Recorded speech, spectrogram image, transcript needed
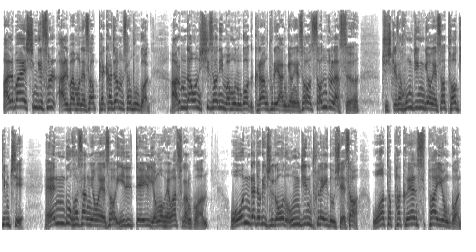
알바의 신기술 알바몬에서 백화점 상품권, 아름다운 시선이 머무는 곳 그랑프리 안경에서 선글라스, 주식회사 홍진경에서 더 김치, 엔구 화상영어에서 1대1 영어회화 수강권, 온 가족이 즐거운 웅진 플레이 도시에서 워터파크 앤 스파 이용권,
